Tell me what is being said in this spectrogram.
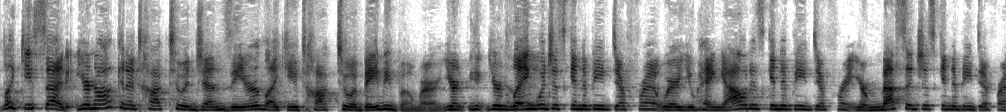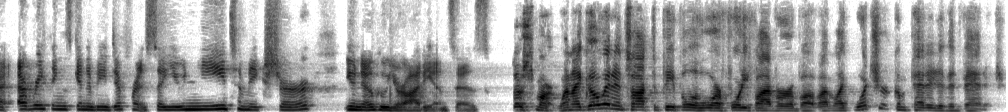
like you said you're not going to talk to a gen zer like you talk to a baby boomer. Your your language is going to be different. Where you hang out is going to be different. Your message is going to be different. Everything's going to be different. So you need to make sure you know who your audience is so smart. When I go in and talk to people who are 45 or above, I'm like, what's your competitive advantage?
